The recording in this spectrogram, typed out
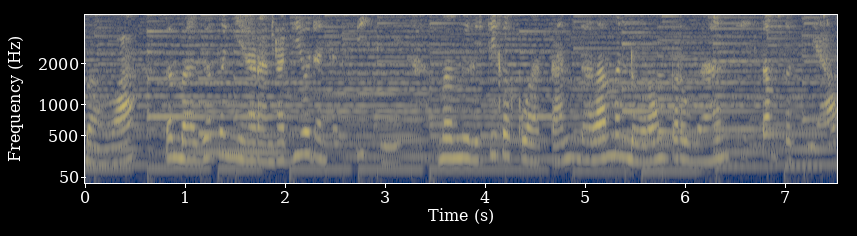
bahwa lembaga penyiaran radio dan televisi memiliki kekuatan dalam mendorong perubahan sistem sosial,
